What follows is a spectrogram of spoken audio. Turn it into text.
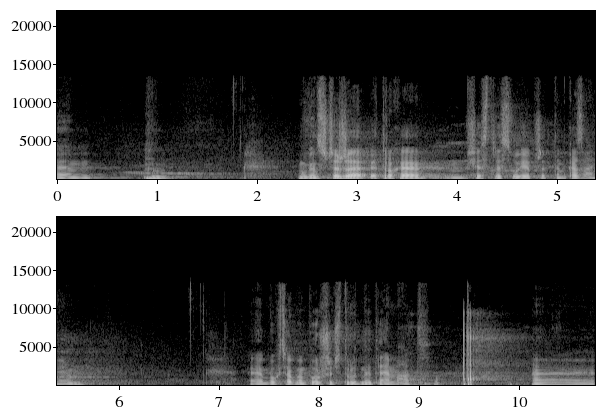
Mówiąc szczerze, trochę mm, się stresuję przed tym kazaniem, e, bo chciałbym poruszyć trudny temat. E,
